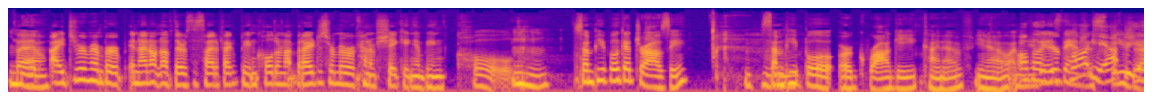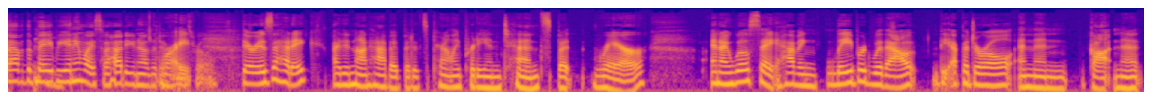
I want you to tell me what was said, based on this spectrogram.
but No. I do remember, and I don't know if there's a side effect of being cold or not, but I just remember kind of shaking and being cold. Mm-hmm. Some people get drowsy. Mm-hmm. Some people are groggy, kind of. You know, I mean, Although you're the groggy after you have the baby mm-hmm. anyway, so how do you know the difference, Right. really? There is a headache. I did not have it, but it's apparently pretty intense, but rare. And I will say, having labored without the epidural and then gotten it,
